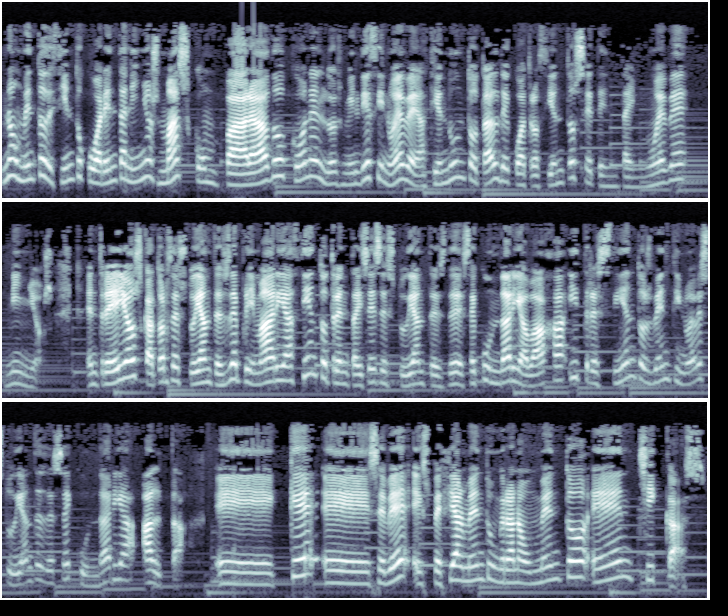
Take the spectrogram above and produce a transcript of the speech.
un aumento de 140 niños más comparado con el 2019, haciendo un total de 479 niños. Entre ellos, 14 estudiantes de primaria, 136 estudiantes de secundaria baja y 329 estudiantes de secundaria alta. Eh, que eh, se ve especialmente un gran aumento en chicas,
